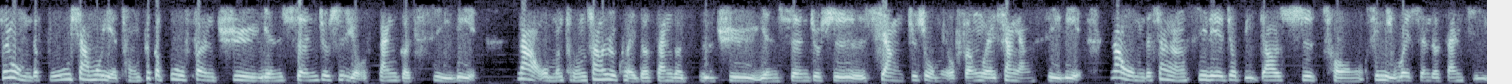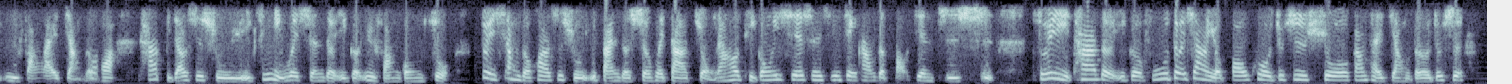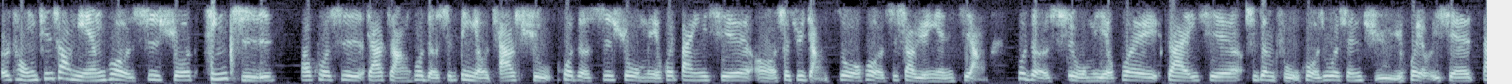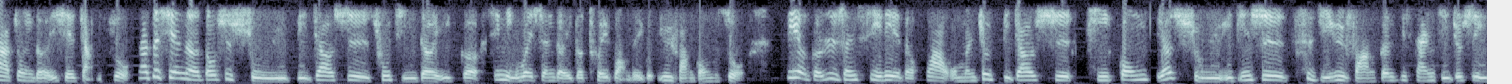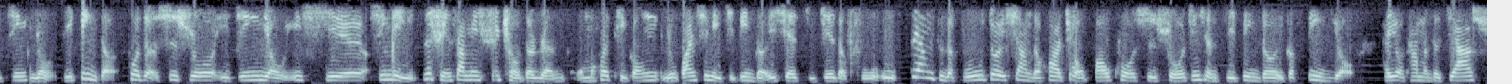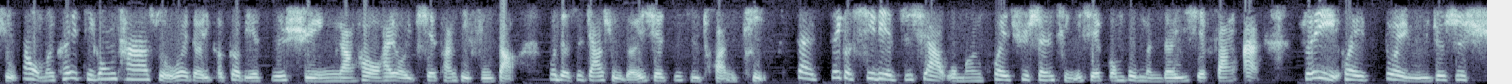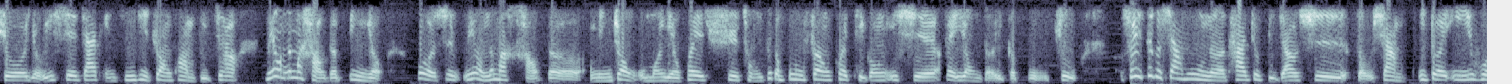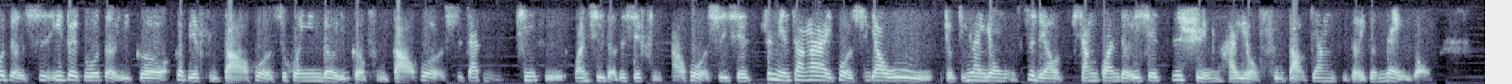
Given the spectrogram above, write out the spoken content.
所以我们的服务项目也从这个部分去延伸，就是有三个系列。那我们从向日葵的三个字去延伸，就是向，就是我们有分为向阳系列。那我们的向阳系列就比较是从心理卫生的三级预防来讲的话，它比较是属于心理卫生的一个预防工作。对象的话是属于一般的社会大众，然后提供一些身心健康的保健知识。所以它的一个服务对象有包括，就是说刚才讲的，就是儿童、青少年，或者是说亲职。包括是家长或者是病友家属，或者是说我们也会办一些呃社区讲座，或者是校园演讲，或者是我们也会在一些市政府或者是卫生局会有一些大众的一些讲座。那这些呢都是属于比较是初级的一个心理卫生的一个推广的一个预防工作。第二个日升系列的话，我们就比较是提供比较属于已经是次级预防，跟第三级就是已经有疾病的，或者是说已经有一些心理咨询上面需求的人，我们会提供有关心理疾病的一些直接的服务。这样子的服务对象的话，就包括是说精神疾病的一个病友，还有他们的家属。那我们可以提供他所谓的一个个别咨询，然后还有一些团体辅导，或者是家属的一些支持团体。在这个系列之下，我们会去申请一些公部门的一些方案，所以会对于就是说有一些家庭经济状况比较没有那么好的病友，或者是没有那么好的民众，我们也会去从这个部分会提供一些费用的一个补助。所以这个项目呢，它就比较是走向一对一或者是一对多的一个个别辅导，或者是婚姻的一个辅导，或者是家庭亲子关系的这些辅导，或者是一些睡眠障碍，或者是药物、酒精滥用治疗相关的一些咨询，还有辅导这样子的一个内容。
